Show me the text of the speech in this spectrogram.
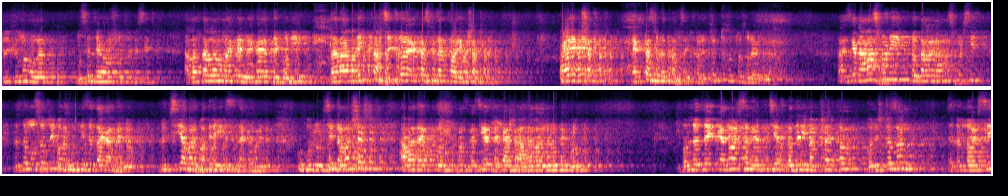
দুই জমা ওনার মুসলিম যাওয়ার সুযোগ হয়েছে আল্লাহ তাআলা ওনাকে নেখায় দেখুন ধারাবাহিক তাফসির করে একটা ছেলের কয়েক সপ্তাহ। কয়েক সপ্তাহ, একটা ছেলের তাফসির করে, ছোট্ট ছোট্ট ছেলেগুলো তো আজকে নামাজ পড়ি তো তাহলে নামাজ পড়ছি। যত মুসল্লি ভরপুর নিচে জায়গা না। ঢুকছি আবার বাইরে গেছে জায়গা না। উপরে উঠছি, নামাজ শেষ। আমার এক লোক শাহজালাল নামের এক লোক। বলল যে, কেন আসছেন? আমি আপনাদের ইমাম সাহেব তো ঘনিষ্ঠ জন। এজন্য আসছি।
